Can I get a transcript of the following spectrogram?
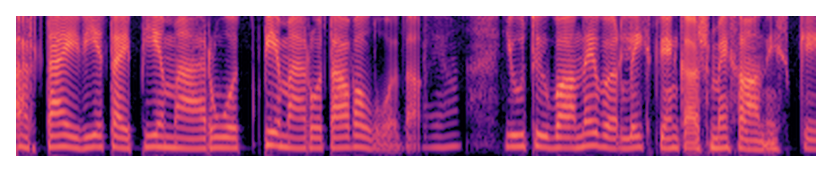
ar tai vietai piemērot, piemērotā valodā. Jā. YouTube nevar likt vienkārši mehāniski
